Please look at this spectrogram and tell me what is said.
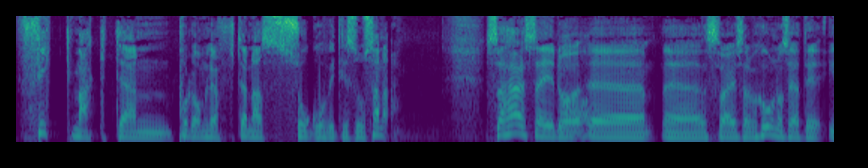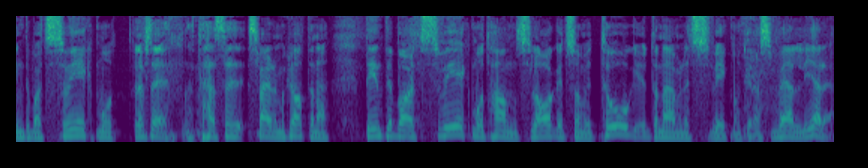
fick makten på de löftena så går vi till sossarna. Så här säger då eh, eh, Sveriges Television och säger att det inte bara ett svek mot, eller säger, det här säger Sverigedemokraterna, det är inte bara ett svek mot handslaget som vi tog utan även ett svek mot deras väljare.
